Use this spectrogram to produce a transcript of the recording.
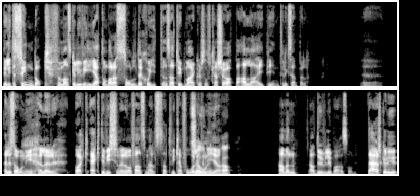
Det är lite synd dock, för man skulle ju vilja att de bara sålde skiten så att typ Microsoft kan köpa alla IPn till exempel. Eh, eller Sony, mm. eller Activision eller vad fan som helst, så att vi kan få Sony, lite nya. Ja. ja, men ja, du vill ju bara ha Sony. Det här skulle ju,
